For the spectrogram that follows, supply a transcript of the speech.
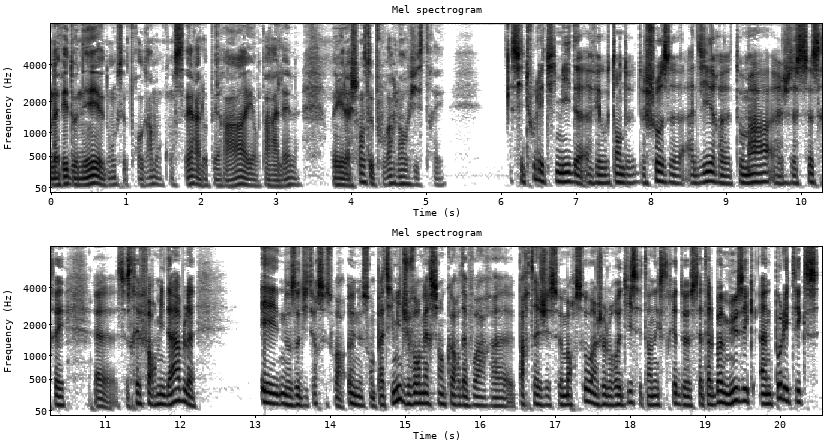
on avait donné donc ce programme en concert à l'opéra et en parallèle, on a eu la chance de pouvoir l'enregistrer. Si tous les timides avaient autant de, choses à dire, Thomas, ce, serait, ce serait formidable. Et nos auditeurs ce soir, eux, ne sont pas timides. Je vous remercie encore d'avoir partagé ce morceau. Hein, je le redis, c'est un extrait de cet album Music and Politics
